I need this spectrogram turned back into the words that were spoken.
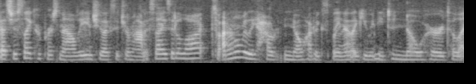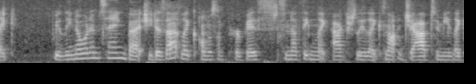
that's just like her personality and she likes to dramatize it a lot. So i don't really how know how to explain it. Like you would need to know her to like really know what i'm saying but she does that like almost on purpose. It's nothing like actually like it's not a jab to me. Like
